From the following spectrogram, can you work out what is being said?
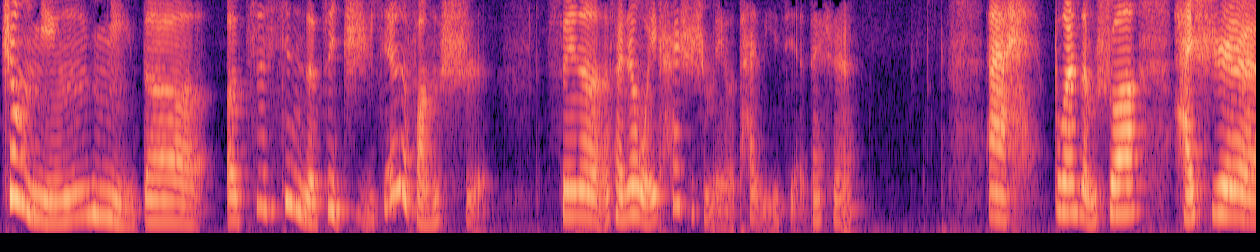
证明你的呃自信的最直接的方式。所以呢，反正我一开始是没有太理解，但是，哎，不管怎么说，还是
